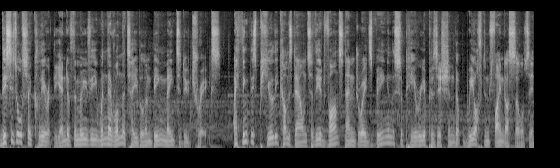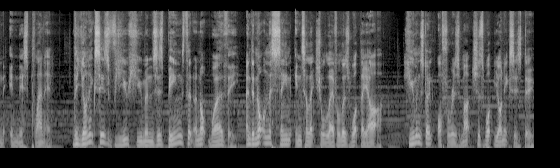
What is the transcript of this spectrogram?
This is also clear at the end of the movie when they're on the table and being made to do tricks. I think this purely comes down to the advanced androids being in the superior position that we often find ourselves in in this planet. The Yonyxes view humans as beings that are not worthy and are not on the same intellectual level as what they are. Humans don't offer as much as what Yonyxes do,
